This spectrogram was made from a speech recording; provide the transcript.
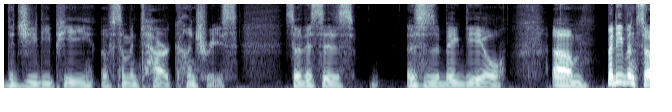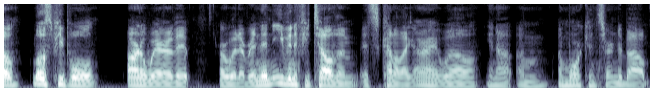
the GDP of some entire countries. So this is this is a big deal. Um, but even so, most people aren't aware of it or whatever. And then even if you tell them, it's kind of like, all right, well, you know, I'm I'm more concerned about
